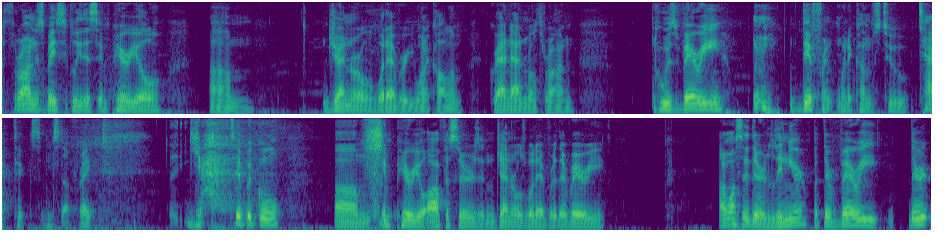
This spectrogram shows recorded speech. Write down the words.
Thrawn is basically this imperial um general, whatever you want to call him, Grand Admiral Thrawn, who is very different when it comes to tactics and stuff, right? Yeah. typical um imperial officers and generals whatever they're very i don't want to say they're linear but they're very they're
